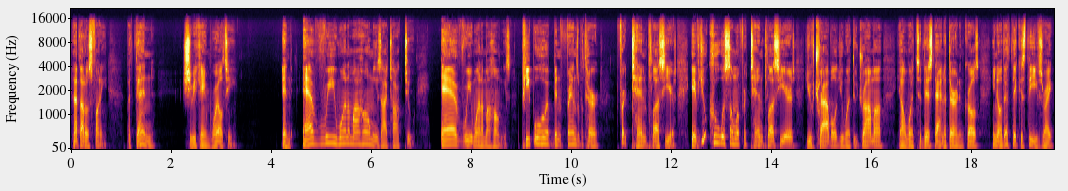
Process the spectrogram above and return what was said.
And I thought it was funny. But then she became royalty. And every one of my homies I talked to, every one of my homies, people who have been friends with her for 10 plus years. If you cool with someone for 10 plus years, you've traveled, you went through drama, y'all went to this, that, and the third, and girls, you know, they're thick as thieves, right?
